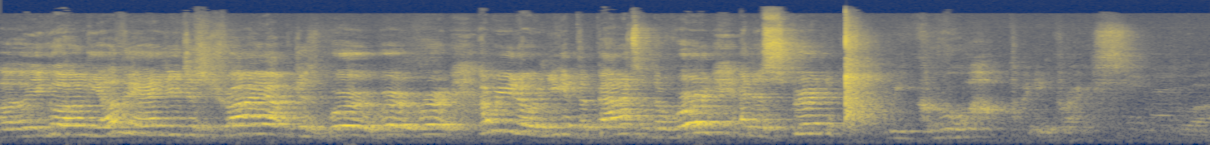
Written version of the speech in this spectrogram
Uh, you go on the other end, you just dry up, just word, word, word. How many you know when you get the balance of the word and the spirit, we grow up in Christ. Wow.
